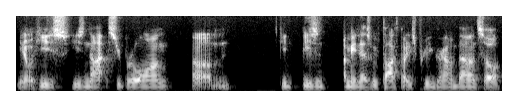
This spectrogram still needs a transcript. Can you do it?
you know, he's he's not super long. Um, he, he's, I mean, as we've talked about, he's pretty ground bound. So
